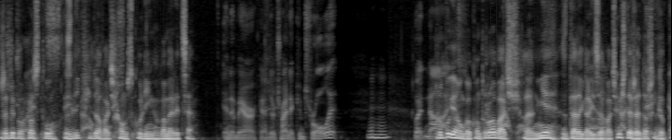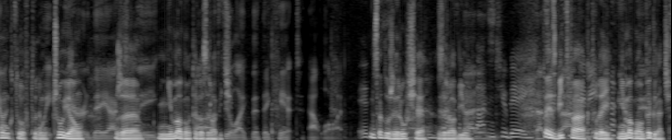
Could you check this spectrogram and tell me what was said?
żeby po prostu zlikwidować homeschooling w Ameryce. Próbują go kontrolować, ale nie zdelegalizować. Myślę, że doszli do punktu, w którym czują, że nie mogą tego zrobić. Za duży ruch się zrobił. To jest bitwa, której nie mogą wygrać.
